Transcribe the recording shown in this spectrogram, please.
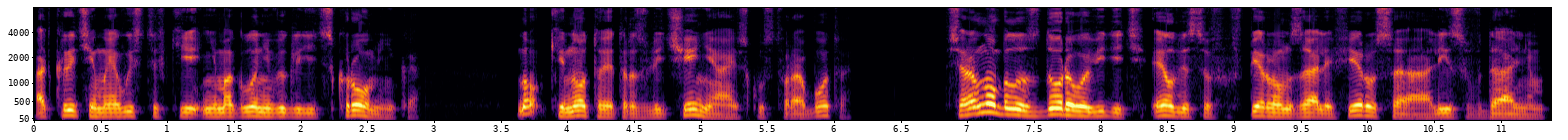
открытие моей выставки не могло не выглядеть скромненько. Но кино-то это развлечение, а искусство — работа. Все равно было здорово видеть Элвисов в первом зале Феруса, а Алис в дальнем.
